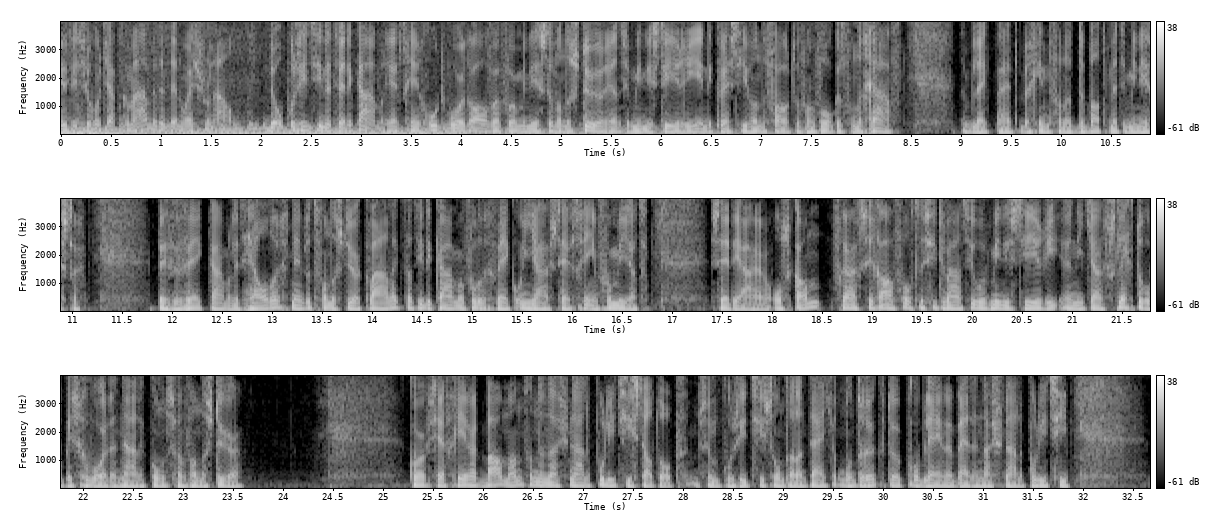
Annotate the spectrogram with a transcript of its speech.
Dit is Jeroen Tjepkema met het NOS Journaal. De oppositie in de Tweede Kamer heeft geen goed woord over voor minister Van der Steur en zijn ministerie in de kwestie van de foto van Volkert van der Graaf. Dat bleek bij het begin van het debat met de minister. PVV-Kamerlid Helder neemt het Van der Steur kwalijk dat hij de Kamer vorige week onjuist heeft geïnformeerd. CDA Oskam vraagt zich af of de situatie op het ministerie er niet juist slechter op is geworden na de komst van Van der Steur. Korpschef Gerard Bouwman van de Nationale Politie stapt op. Zijn positie stond al een tijdje onder druk door problemen bij de Nationale Politie.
